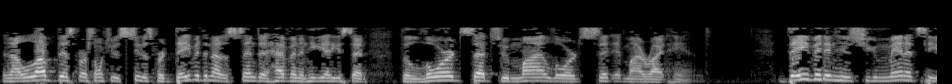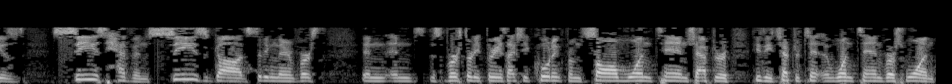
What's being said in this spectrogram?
And I love this verse. I want you to see this. For David did not ascend to heaven, and yet he said, The Lord said to my Lord, Sit at my right hand. David in his humanity is, sees heaven, sees God sitting there in verse in, in this verse 33 is actually quoting from Psalm 110, chapter, excuse me, chapter 10, uh, 110, verse 1. And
